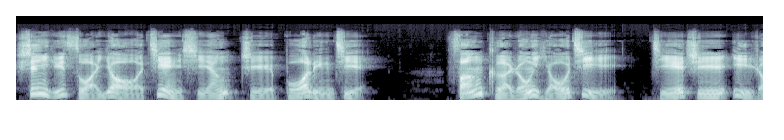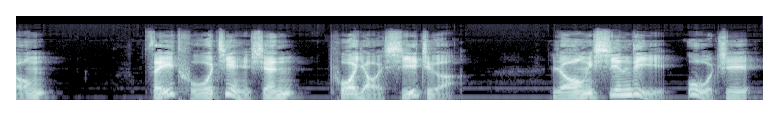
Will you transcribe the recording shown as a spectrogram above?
身于左右践行至柏林界。逢葛荣游记，截之易容。贼徒见身，颇有喜者。荣心力恶之，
